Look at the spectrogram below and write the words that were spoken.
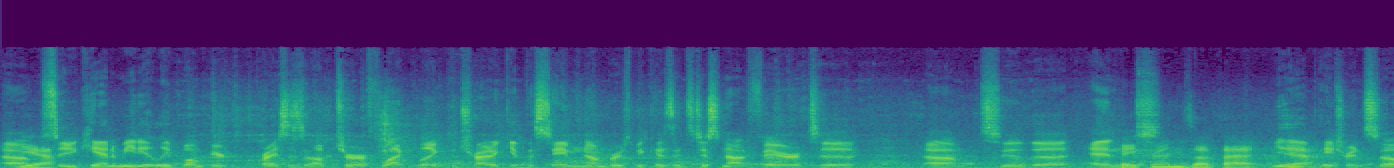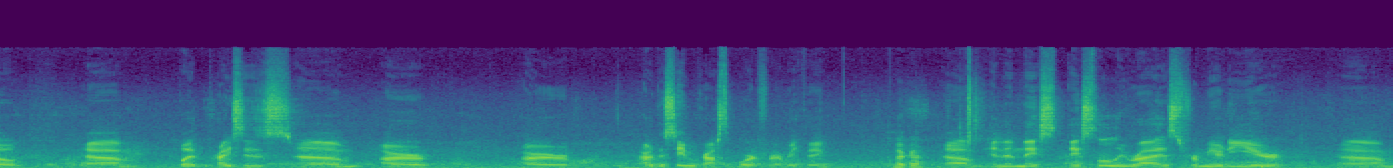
Um, Yeah. So you can't immediately bump your prices up to reflect like to try to get the same numbers because it's just not fair to um, to the end Patrons at that. yeah, patrons. So, um, but prices um, are are are the same across the board for everything, Okay. um, and then they they slowly rise from year to year um,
